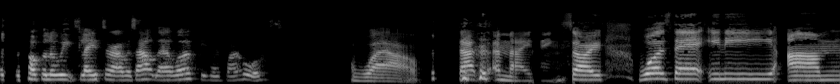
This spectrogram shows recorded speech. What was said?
a couple of weeks later, I was out there working with my horse. Wow. That's amazing. So was there any um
